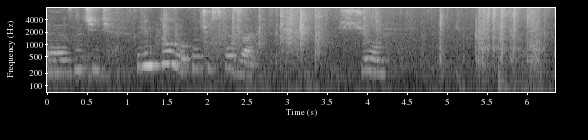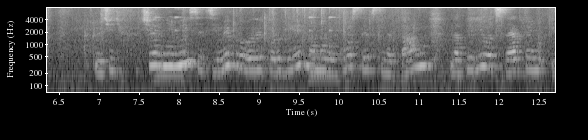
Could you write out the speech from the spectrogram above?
Е, Значить, крім того, хочу сказати, що значить, в червні місяці ми провели торги на молоко, сир, сметану на період серпень і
